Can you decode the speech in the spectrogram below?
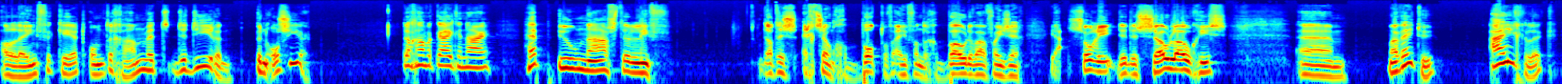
alleen verkeerd om te gaan met de dieren, een ossier. Dan gaan we kijken naar heb uw naaste lief. Dat is echt zo'n gebod of een van de geboden waarvan je zegt: ja, sorry, dit is zo logisch. Ehm, maar weet u, eigenlijk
